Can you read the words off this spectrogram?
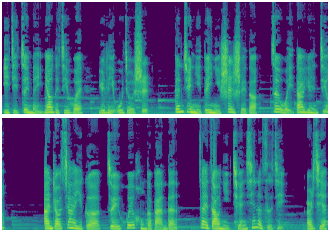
以及最美妙的机会与礼物，就是根据你对你是谁的最伟大愿景，按照下一个最恢宏的版本，再造你全新的自己。而且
